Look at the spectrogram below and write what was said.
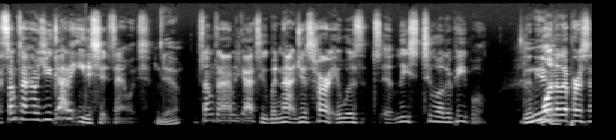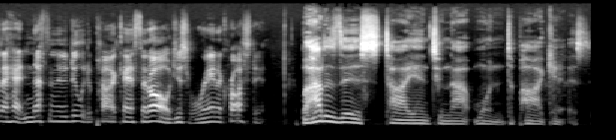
sometimes you gotta eat a shit sandwich. Yeah. Sometimes you got to, but not just her. It was at least two other people. Yeah. One other person that had nothing to do with the podcast at all just ran across it. but how does this tie into not wanting to podcast?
